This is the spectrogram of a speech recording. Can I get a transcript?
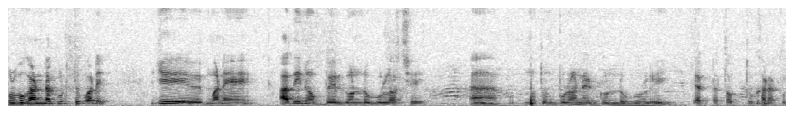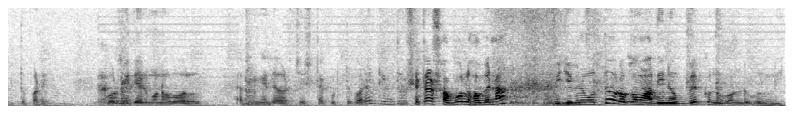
প্রোপাগান্ডা করতে পারে। যে মানে আদি নব্যের গণ্ডগোল আছে নতুন পুরাণের গণ্ডগোল এই একটা তত্ত্ব খাড়া করতে পারে। কর্মীদের মনোবল ভেঙে দেওয়ার চেষ্টা করতে পারে কিন্তু সেটা সফল হবে না। বিজেপির মধ্যে ওরকম আদি নব্যের কোনো গণ্ডগোল নেই।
